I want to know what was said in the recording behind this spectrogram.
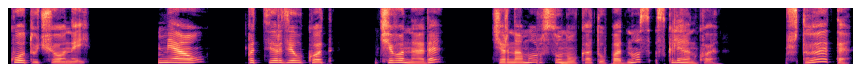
кот ученый. «Мяу», — подтвердил кот. «Чего надо?» Черномор сунул коту под нос склянку. «Что это?» —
